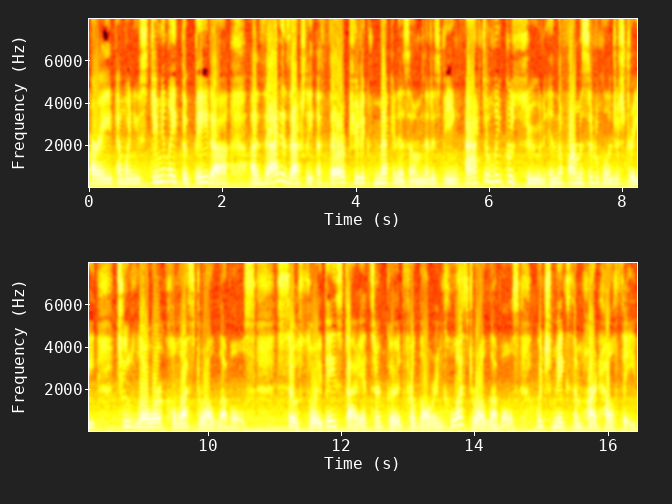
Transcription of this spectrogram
All right, and when you stimulate the beta, uh, that is actually a therapeutic mechanism that is being actively pursued in the pharmaceutical industry to lower cholesterol levels. So, soy based diets are good for lowering cholesterol levels, which makes them heart healthy.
